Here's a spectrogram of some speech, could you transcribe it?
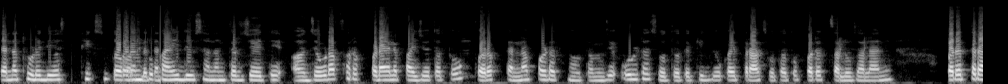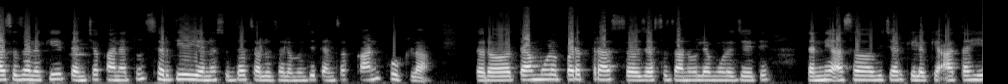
त्यांना थोडे दिवस ठीक सुद्धा परंतु काही दिवसानंतर जे आहे ते जेवढा फरक पडायला पाहिजे होता तो फरक त्यांना पडत नव्हता. म्हणजे उलटच होत होतं की जो काही त्रास होता तो परत चालू झाला. आणि परत तर असं झालं की त्यांच्या कानातून सर्दी येणं सुद्धा चालू झालं. म्हणजे त्यांचा कान फुटला. तर त्यामुळं परत त्रास जास्त जाणवल्यामुळे जे आहे ते त्यांनी असं विचार केला की आता हे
